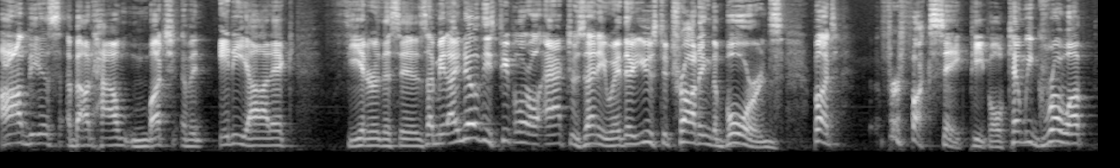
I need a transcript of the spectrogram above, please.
obvious about how much of an idiotic theater this is? I mean, I know these people are all actors anyway. They're used to trotting the boards, but for fuck's sake, people, can we grow up?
